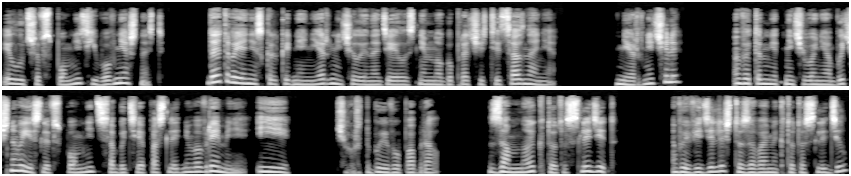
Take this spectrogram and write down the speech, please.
и лучше вспомнить его внешность. До этого я несколько дней нервничала и надеялась немного прочистить сознание. Нервничали? В этом нет ничего необычного, если вспомнить события последнего времени. И... Чёрт бы его побрал. За мной кто-то следит. Вы видели, что за вами кто-то следил?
